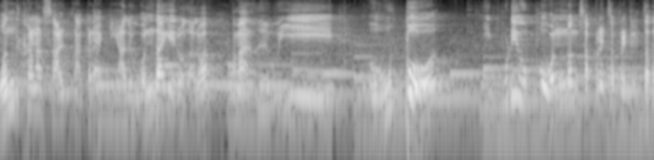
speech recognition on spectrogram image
ಒಂದು ಕಣ ಸಾಲ್ಟ್ನ ಆ ಕಡೆ ಹಾಕಿ, ಅದು ಒಂದಾಗಿ ಇರೋದಲ್ವಾ? ಅಮ್ಮ, ಈ ಉಪ್ಪು, ಈ ಪುಡಿ ಉಪ್ಪು ಒಂದೊಂದು ಸಪ್ರೇಟ್ ಸಪ್ರೇಟ್ ಇರ್ತದ?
